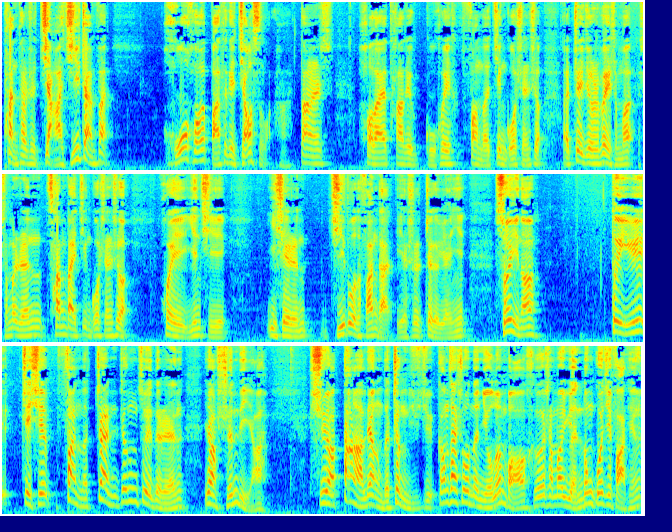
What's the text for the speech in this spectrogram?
判他是甲级战犯，活活把他给绞死了哈。当然。后来他这个骨灰放到靖国神社，呃，这就是为什么什么人参拜靖国神社会引起一些人极度的反感，也是这个原因。所以呢，对于这些犯了战争罪的人要审理啊，需要大量的证据。刚才说的纽伦堡和什么远东国际法庭，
